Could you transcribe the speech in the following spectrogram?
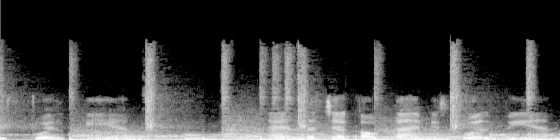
is 12 pm and the checkout time is 12 pm.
